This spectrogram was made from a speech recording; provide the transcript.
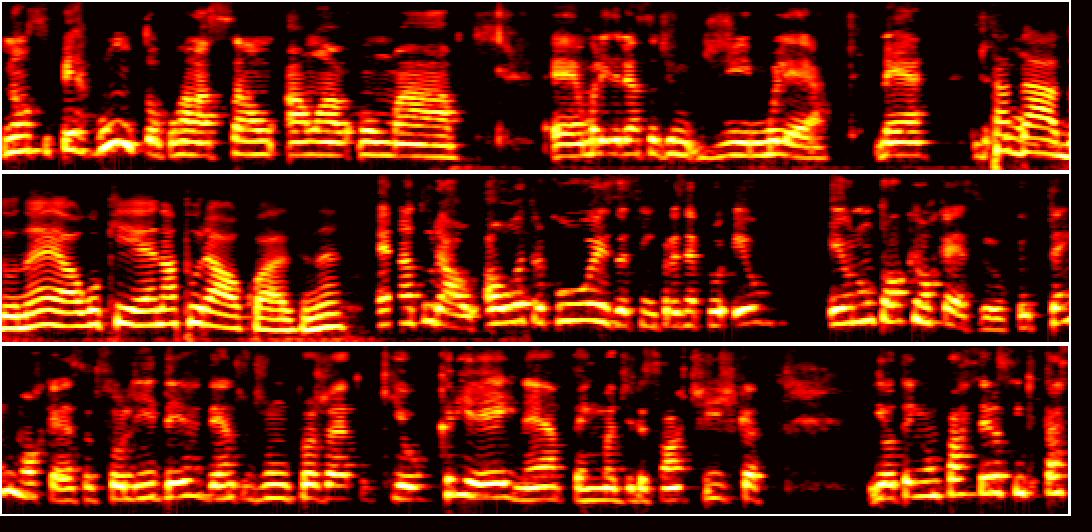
não se perguntam com relação a uma uma, é, uma liderança de, de mulher, né? Tá dado, né? Algo que é natural quase, né? É natural. A outra coisa, assim, por exemplo, eu eu não toco em orquestra, eu tenho uma orquestra, sou líder dentro de um projeto que eu criei, né? Tenho uma direção artística e eu tenho um parceiro assim que está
